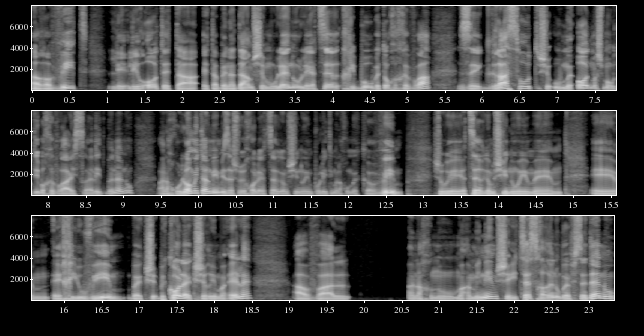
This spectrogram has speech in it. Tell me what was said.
ערבית, לראות את, ה, את הבן אדם שמולנו, לייצר חיבור בתוך החברה, זה גראס רוט שהוא מאוד משמעותי בחברה הישראלית בינינו. אנחנו לא מתעלמים מזה שהוא יכול לייצר גם שינויים פוליטיים, אנחנו מקווים שהוא ייצר גם שינויים אה, אה, אה, חיוביים בהקשר, בכל ההקשרים האלה, אבל אנחנו מאמינים שיצא שכרנו בהפסדנו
